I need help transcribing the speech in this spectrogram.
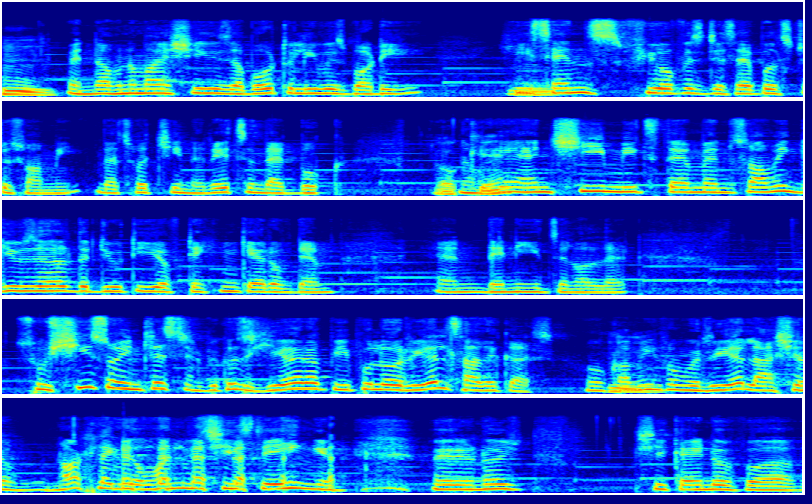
Hmm. When Ramana Maharshi is about to leave his body, he sends few of his disciples to Swami. That's what she narrates in that book. Okay. And she meets them, and Swami gives her the duty of taking care of them and their needs and all that. So she's so interested because here are people who are real sadhakas, who are coming from a real ashram, not like the one which she's staying in, where you know she kind of uh,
